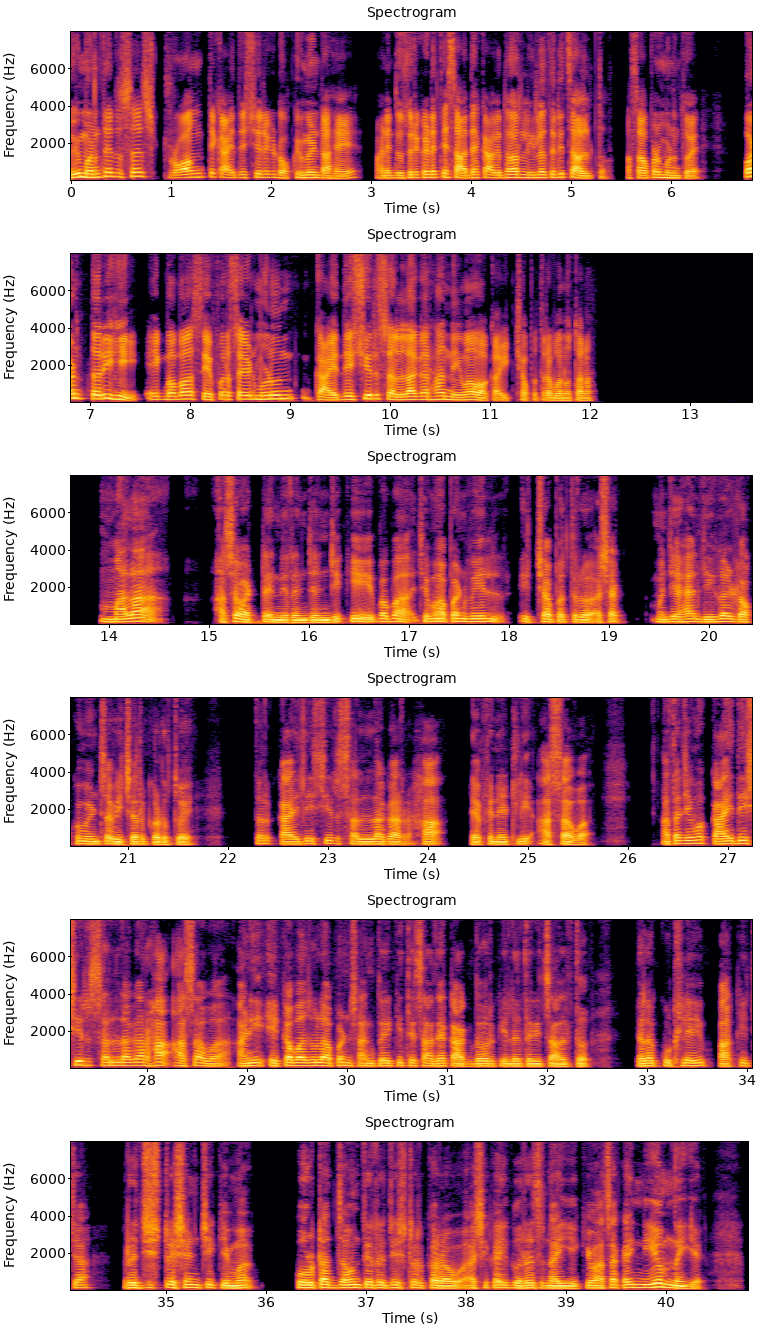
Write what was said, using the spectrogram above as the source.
तुम्ही म्हणताय तसं स्ट्रॉंग ते कायदेशीर एक डॉक्युमेंट आहे आणि दुसरीकडे ते साध्या कागदावर लिहिलं तरी चालतं असं आपण म्हणतोय. पण तरीही एक बाबा सेफर साईड म्हणून कायदेशीर सल्लागार हा नेमावा का इच्छापत्र बनवताना? मला असं वाटतंय निरंजनजी की बाबा जेव्हा आपण विल इच्छापत्र अशा म्हणजे ह्या लिगल डॉक्युमेंटचा विचार करतोय तर कायदेशीर सल्लागार हा डेफिनेटली असावा. आता जेव्हा कायदेशीर सल्लागार हा असावा आणि एका बाजूला आपण सांगतोय की ते साध्या कागदावर केलं तरी चालतं त्याला कुठल्याही बाकीच्या रजिस्ट्रेशनची किंवा कोर्टात जाऊन ते रजिस्टर करावं अशी काही गरज नाही आहे किंवा असा काही नियम नाही आहे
